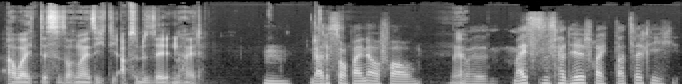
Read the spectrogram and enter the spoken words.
Aber das ist aus meiner Sicht die absolute Seltenheit. Hm. Ja, das ist auch meine Erfahrung. Ja. Weil meistens ist es halt hilfreich, tatsächlich,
